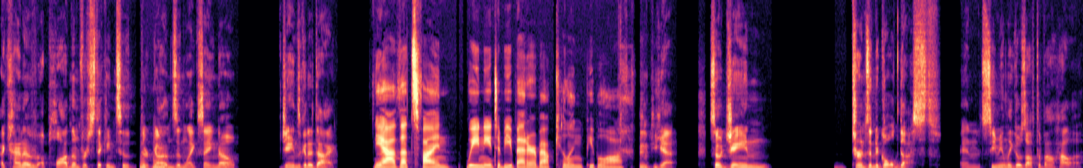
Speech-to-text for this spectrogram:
I kind of applaud them for sticking to their Mhm. guns and like saying, no, Jane's gonna die. yeah, that's fine. We need to be better about killing people off. yeah. So Jane turns into gold dust and seemingly goes off to Valhalla.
